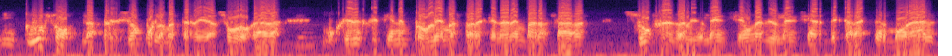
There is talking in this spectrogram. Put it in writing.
incluso la presión por la maternidad subrogada. Mujeres que tienen problemas para quedar embarazadas sufren la violencia, una violencia de carácter moral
